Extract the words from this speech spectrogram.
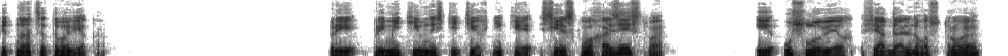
XV века. При примитивности техники сельского хозяйства и условиях феодального строя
